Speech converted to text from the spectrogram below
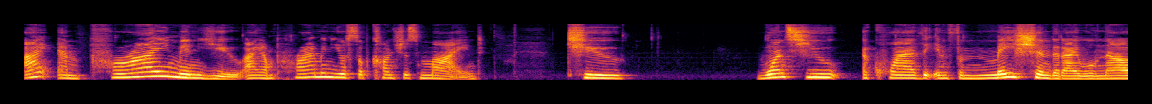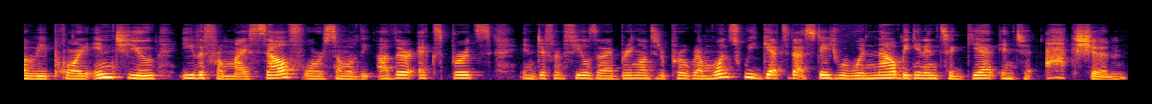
I am priming you, I am priming your subconscious mind to once you acquire the information that I will now be pouring into you, either from myself or some of the other experts in different fields that I bring onto the program. Once we get to that stage where we're now beginning to get into action,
